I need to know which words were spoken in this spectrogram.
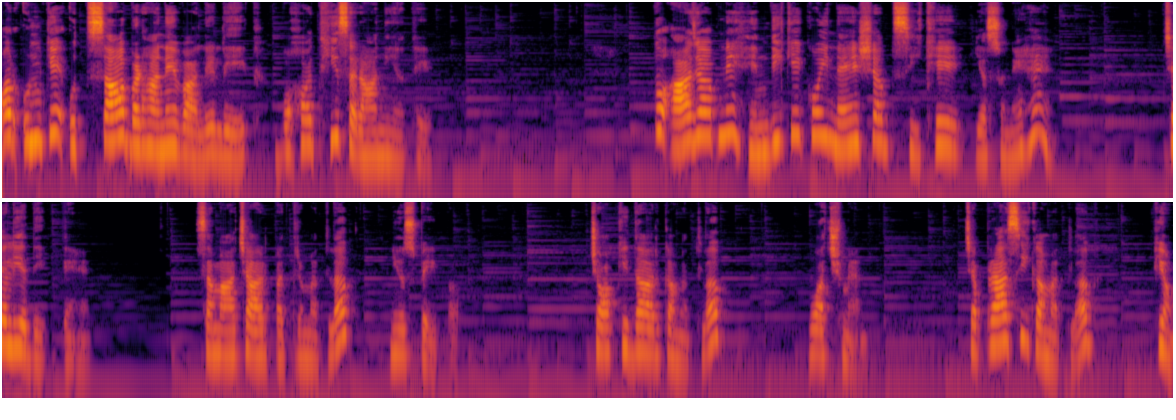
और उनके उत्साह बढ़ाने वाले लेख बहुत ही सराहनीय थे। तो आज आपने हिंदी के कोई नए शब्द सीखे या सुने हैं? चलिए देखते हैं। समाचार पत्र मतलब न्यूज़पेपर चौकीदार का मतलब वॉचमैन चपरासी का मतलब प्यों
